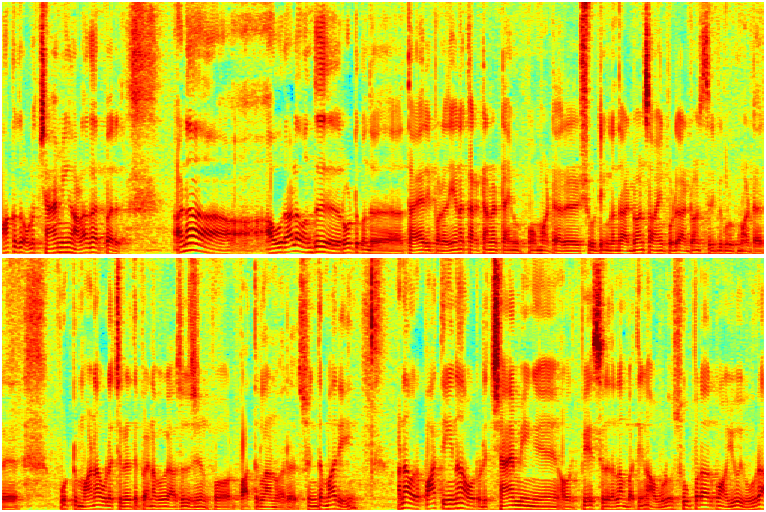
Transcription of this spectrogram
பார்க்குறது அவ்வளோ சாமிங்காக அழகாக இருப்பார். ஆனால் அவரால் வந்து ரோட்டுக்கு வந்து தயாரிப்பாடு ஏன்னா கரெக்டான டைமுக்கு போக மாட்டார் ஷூட்டிங்கில் வந்து அட்வான்ஸாக வாங்கி போட்டு அட்வான்ஸ் திருப்பி கொடுக்க மாட்டார். போட்டு மன உளைச்சல் எடுத்து பேன போய் அசோசியேஷன் போ பார்த்துக்கலான்னு ஸோ இந்த மாதிரி ஆனால் அவரை பார்த்தீங்கன்னா அவரோட சாமிங்கு அவர் பேசுகிறதெல்லாம் பார்த்தீங்கன்னா அவ்வளோ சூப்பராக இருக்கும். ஐயோ இவரா?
